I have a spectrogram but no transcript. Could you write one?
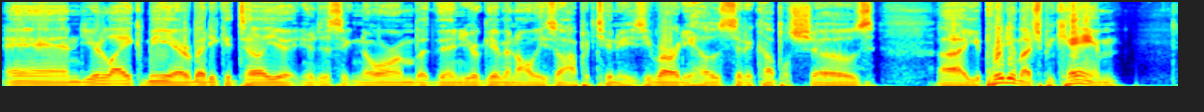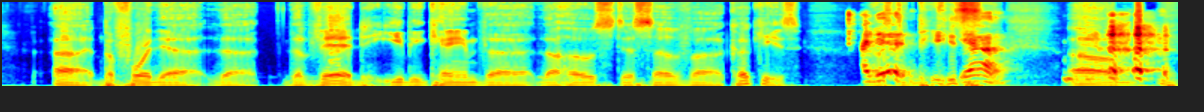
and you're like me everybody could tell you and you just ignore them but then you're given all these opportunities you've already hosted a couple shows uh, you pretty much became uh, before the, the the vid you became the the hostess of uh, cookies I did. peace. Yeah. um,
